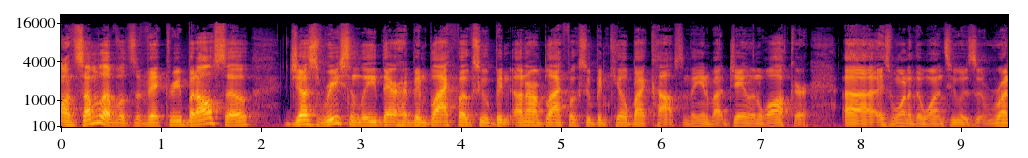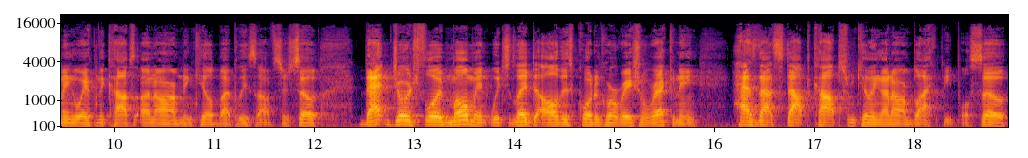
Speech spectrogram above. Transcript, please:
On some level, it's a victory, but also just recently there have been black folks who've been unarmed black folks who've been killed by cops. I'm thinking about Jayland Walker uh, is one of the ones who was running away from the cops unarmed and killed by police officers. So that George Floyd moment, which led to all this quote unquote racial reckoning, has not stopped cops from killing unarmed black people. So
